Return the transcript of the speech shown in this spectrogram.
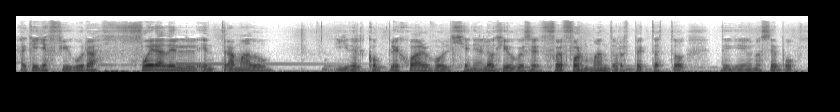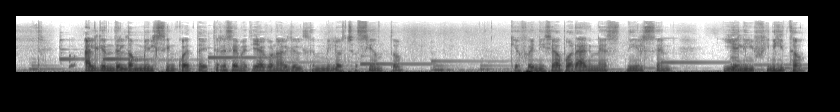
aquellas figuras fuera del entramado y del complejo árbol genealógico que se fue formando respecto a esto de que, no sé, alguien del 2053 se metía con alguien del 1800, que fue iniciado por Agnes, Nielsen y el infinito,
